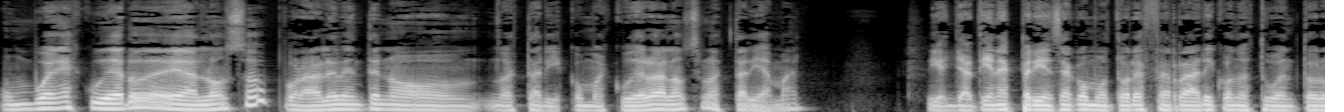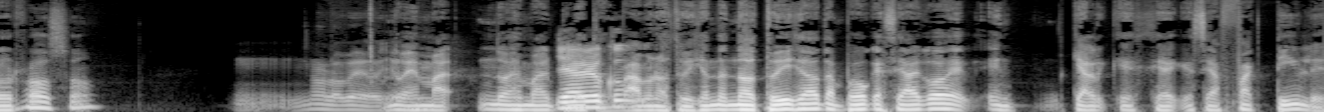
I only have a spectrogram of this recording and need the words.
un- buen escudero de Alonso probablemente no, no estaría, como escudero de Alonso no estaría mal. Ya tiene experiencia con motores Ferrari cuando estuvo en Toro Rosso. Mm, No lo veo yo. No es mal, no es mal piloto. con- Vamos, no estoy diciendo, no estoy diciendo tampoco que sea algo en- que, sea, que sea factible,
